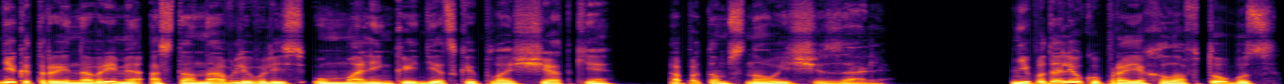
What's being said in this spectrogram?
Некоторые на время останавливались у маленькой детской площадки, а потом снова исчезали. Неподалеку проехал автобус,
